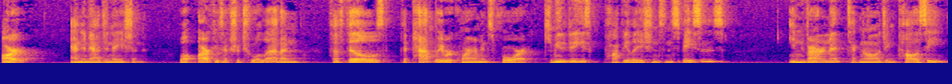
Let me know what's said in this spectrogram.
art, and imagination, while Architecture 211 fulfills the pathway requirements for communities, populations, and spaces, environment, technology, and policy,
